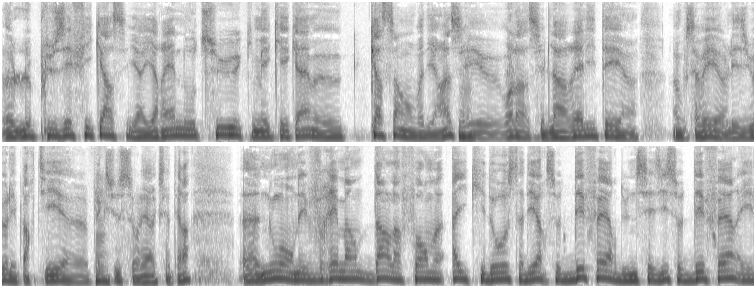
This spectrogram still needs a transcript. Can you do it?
euh, le plus efficace. Il y a, y a rien au-dessus, qui mais qui est quand même euh, cassant, on va dire. Hein. C'est euh, voilà, c'est de la réalité. hein. Vous savez, euh, les yeux, les parties, euh, le plexus solaire, etc. Euh, nous, on est vraiment dans la forme aikido, c'est-à-dire se défaire d'une saisie, se défaire et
